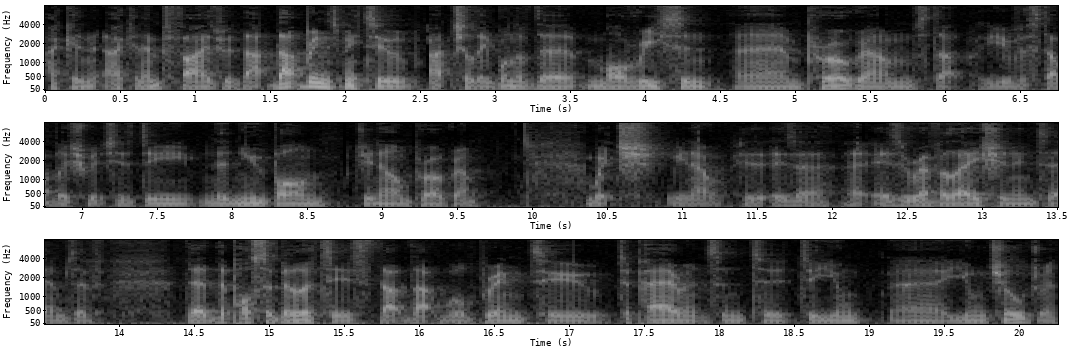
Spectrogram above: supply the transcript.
I can I can empathise with that. That brings me to actually one of the more recent um, programs that you've established, which is the the newborn genome program, which you know is, a is a revelation in terms of the the possibilities that that will bring to to parents and to to young uh, young children.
